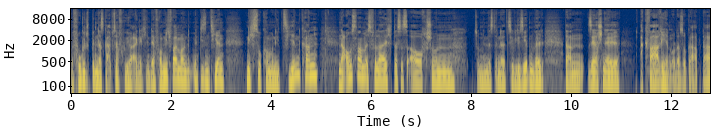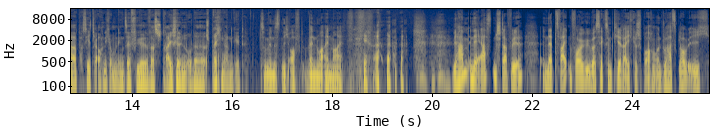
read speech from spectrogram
Vogelspinnen, das gab es ja früher eigentlich in der Form nicht, weil man mit diesen Tieren nicht so kommunizieren kann. Eine Ausnahme ist vielleicht, dass es auch schon zumindest in der zivilisierten Welt dann sehr schnell Aquarien oder so gab. Da passiert ja auch nicht unbedingt sehr viel, was Streicheln oder Sprechen angeht. Zumindest nicht oft, wenn nur einmal. Ja. Wir haben in der ersten Staffel, in der zweiten Folge über Sex im Tierreich gesprochen und du hast, glaube ich,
